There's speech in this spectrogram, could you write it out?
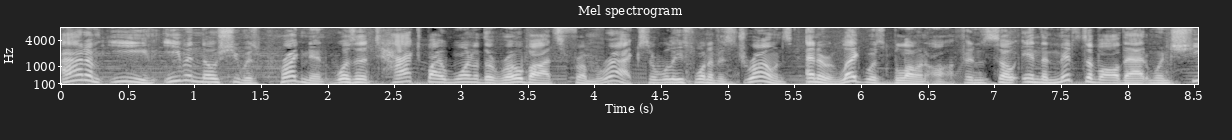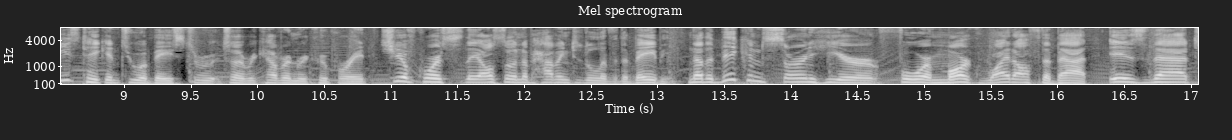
Atom Eve, even though she was pregnant, was attacked by one of the robots from Rex, or at least one of his drones, and her leg was blown off. And so in the midst of all that, when she's taken to a base to, to recover and recuperate, she, of course, they also end up having to deliver the baby. Now, the big concern here for Mark right off the bat is that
